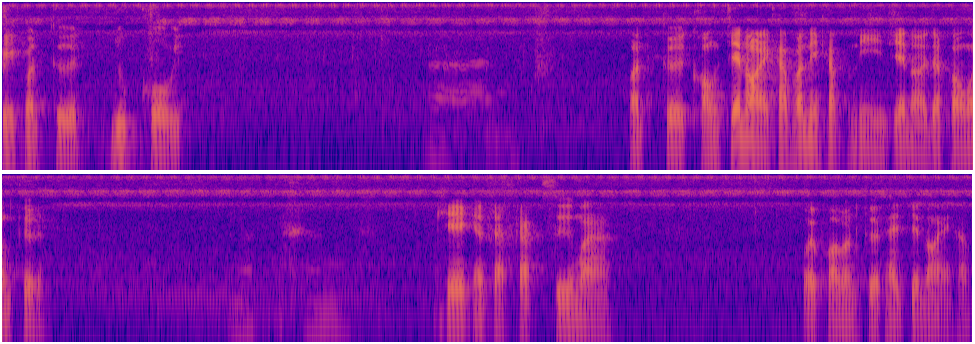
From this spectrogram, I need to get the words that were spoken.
เค้กวันเกิดยุคโควิด วันเกิดของเจ๊หน่อยครับวันนี้ครับนี่เจ๊หน่อยเจ้าของวันเกิด เค้กอาจารย์กักซื้อมาอวยพรวันเกิดให้เจ๊หน่อยครับ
